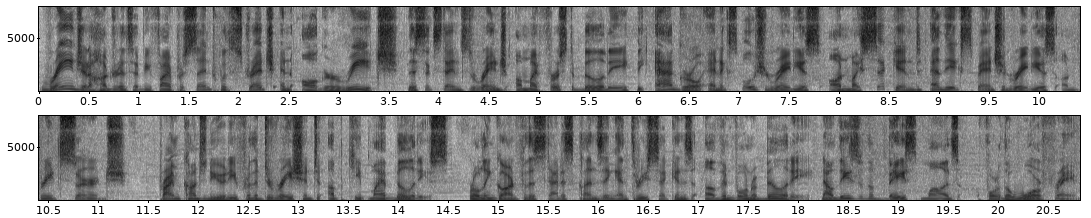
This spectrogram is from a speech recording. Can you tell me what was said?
Range at 175% with Stretch and Augur Reach. This extends the range on my first ability, the aggro and explosion radius on my second, and the expansion radius on Breach Surge. Prime Continuity for the duration to upkeep my abilities. Rolling Guard for the status cleansing and 3 seconds of invulnerability. Now these are the base mods for the Warframe.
